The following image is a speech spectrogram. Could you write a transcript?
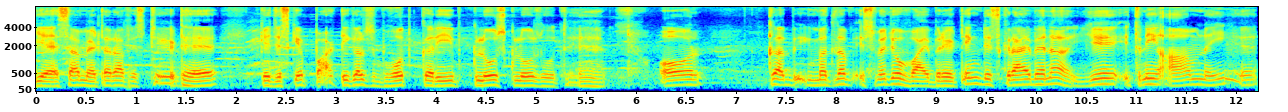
ये ऐसा मैटर ऑफ़ स्टेट है कि जिसके पार्टिकल्स बहुत करीब क्लोज क्लोज होते हैं। और कभी मतलब इसमें जो वाइब्रेटिंग डिस्क्राइब है ना, ये इतनी आम नहीं है।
